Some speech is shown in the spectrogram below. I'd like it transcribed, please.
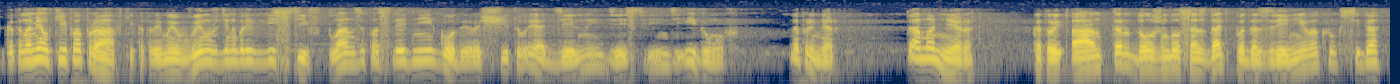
Так это на мелкие поправки, которые мы вынуждены были ввести в план за последние годы, рассчитывая отдельные действия индивидуумов. Например, та манера, в которой Антер должен был создать подозрение вокруг себя —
